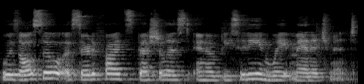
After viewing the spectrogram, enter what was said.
who is also a certified specialist in obesity and weight management.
